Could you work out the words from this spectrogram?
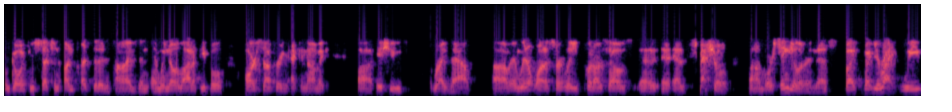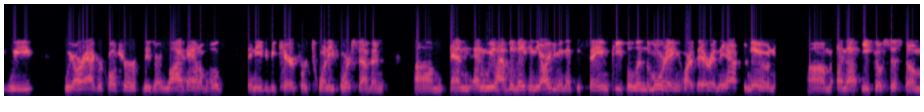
we're going through such an unprecedented times, and, and we know a lot of people are suffering economic uh, issues right now. Uh, and we don't want to certainly put ourselves uh, as special um, or singular in this. But but you're right. We we we are agriculture. These are live animals. They need to be cared for 24 seven. Um, and and we have been making the argument that the same people in the morning are there in the afternoon, um, and that ecosystem,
